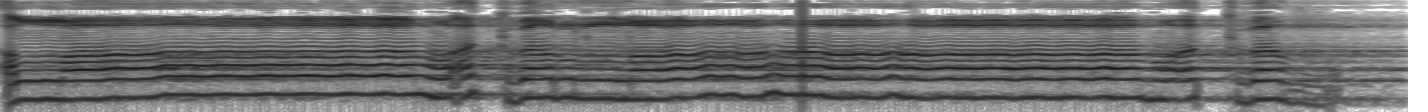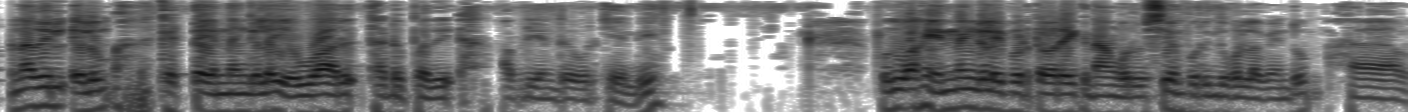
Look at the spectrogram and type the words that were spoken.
الله أكبر الله أكبر மனதில் எழும் கெட்ட எண்ணங்களை எவ்வாறு தடுப்பது அப்படி என்ற ஒரு கேள்வி பொதுவாக எண்ணங்களை பொறுத்தவரைக்கும் நாங்கள் ஒரு விஷயம் புரிந்து கொள்ள வேண்டும் ஆஹ்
